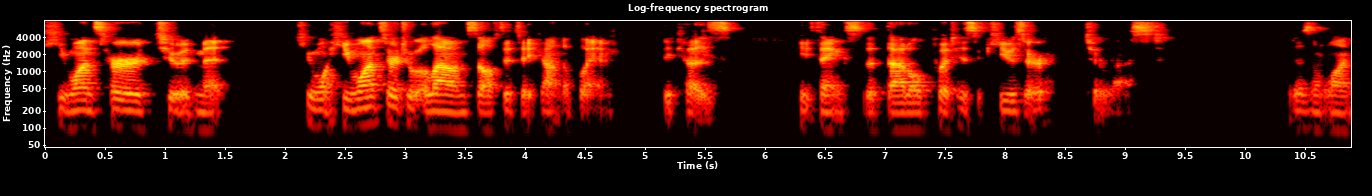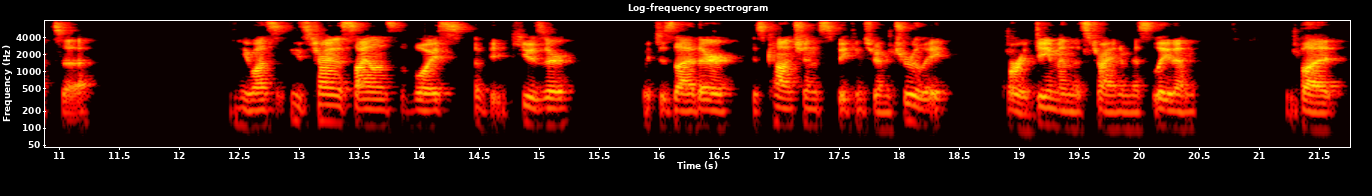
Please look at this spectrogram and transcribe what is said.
he wants her to admit he wa- he wants her to allow himself to take on the blame because he thinks that that'll put his accuser to rest. He doesn't want to. He wants. He's trying to silence the voice of the accuser, which is either his conscience speaking to him truly, or a demon that's trying to mislead him. But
